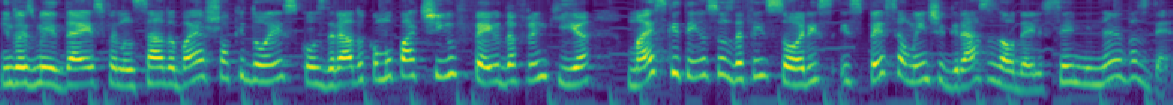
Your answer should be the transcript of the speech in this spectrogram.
Em 2010 foi lançado BioShock 2, considerado como o patinho feio da franquia, mas que tem os seus defensores, especialmente graças ao DLC Minerva's Den.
